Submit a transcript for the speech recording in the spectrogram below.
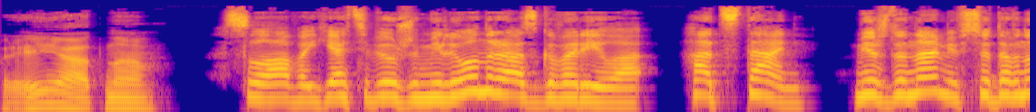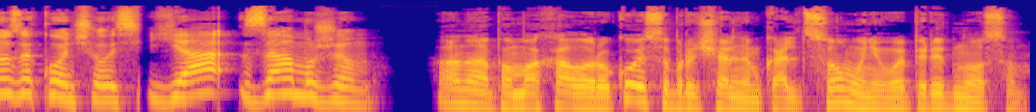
Приятно. Слава, я тебе уже миллион раз говорила. Отстань. Между нами все давно закончилось. Я замужем. Она помахала рукой с обручальным кольцом у него перед носом.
